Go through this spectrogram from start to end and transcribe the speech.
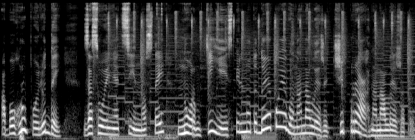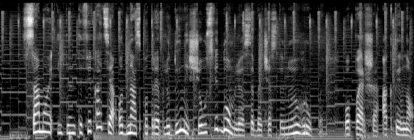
або групою людей, засвоєння цінностей, норм тієї спільноти, до якої вона належить чи прагне належати. Самоідентифікація одна з потреб людини, що усвідомлює себе частиною групи. По-перше, активно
